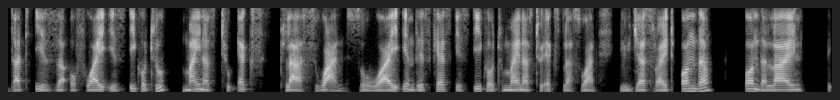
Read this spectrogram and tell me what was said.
that is uh, of y is equal to minus 2x plus 1. So y in this case is equal to minus 2x plus 1. You just write on the on the line the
